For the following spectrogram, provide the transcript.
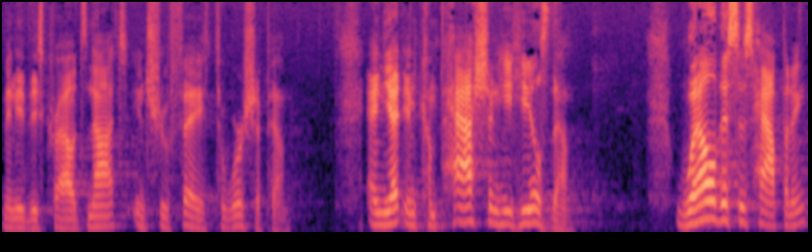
many of these crowds, not in true faith to worship him. And yet, in compassion, he heals them. While this is happening,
